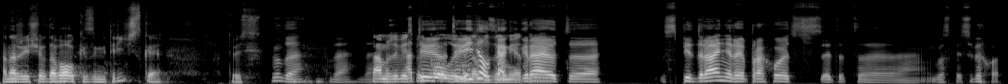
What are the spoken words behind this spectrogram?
Она же еще вдобавок изометрическая. То есть... Ну да, да, да. Там же весь а ты, ты видел, как играют э, спидранеры, проходят этот, э, господи, Суперход?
